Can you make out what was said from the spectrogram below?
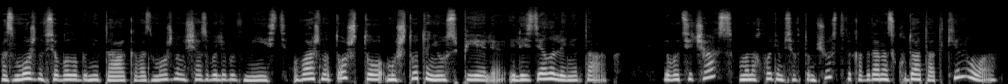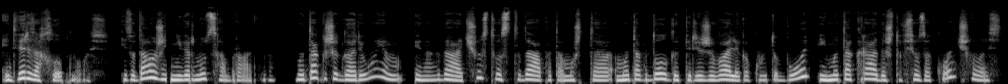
возможно, все было бы не так, и, возможно, мы сейчас были бы вместе. Важно то, что мы что-то не успели или сделали не так. И вот сейчас мы находимся в том чувстве, когда нас куда-то откинуло, и дверь захлопнулась. И туда уже не вернуться обратно. Мы также горюем иногда от чувства стыда, потому что мы так долго переживали какую-то боль, и мы так рады, что все закончилось,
